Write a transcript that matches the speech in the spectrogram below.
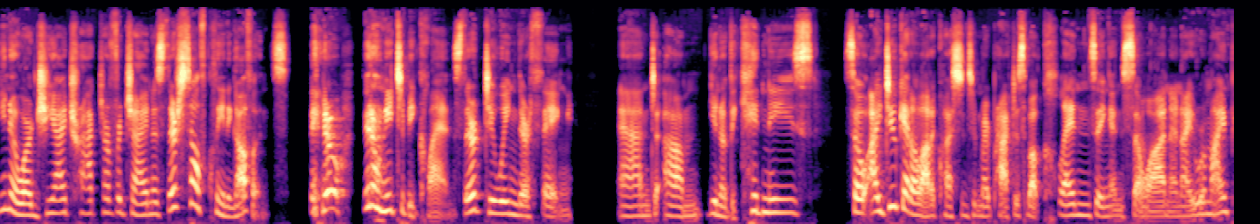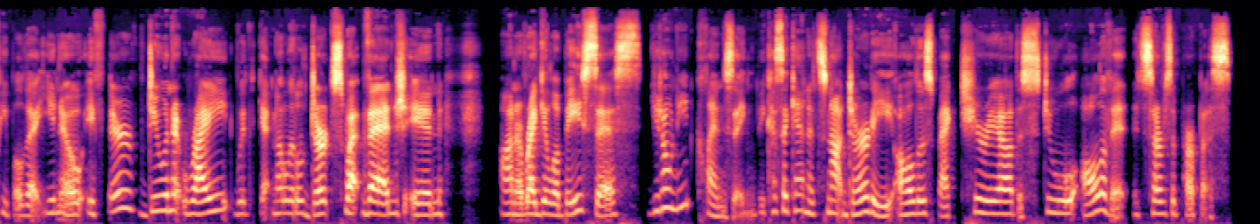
you know, our GI tract, our vaginas, they're self-cleaning ovens they don't they don't need to be cleansed. They're doing their thing, and um, you know the kidneys. So I do get a lot of questions in my practice about cleansing and so on, and I remind people that you know if they're doing it right with getting a little dirt, sweat, veg in on a regular basis, you don't need cleansing because again, it's not dirty. All those bacteria, the stool, all of it, it serves a purpose.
